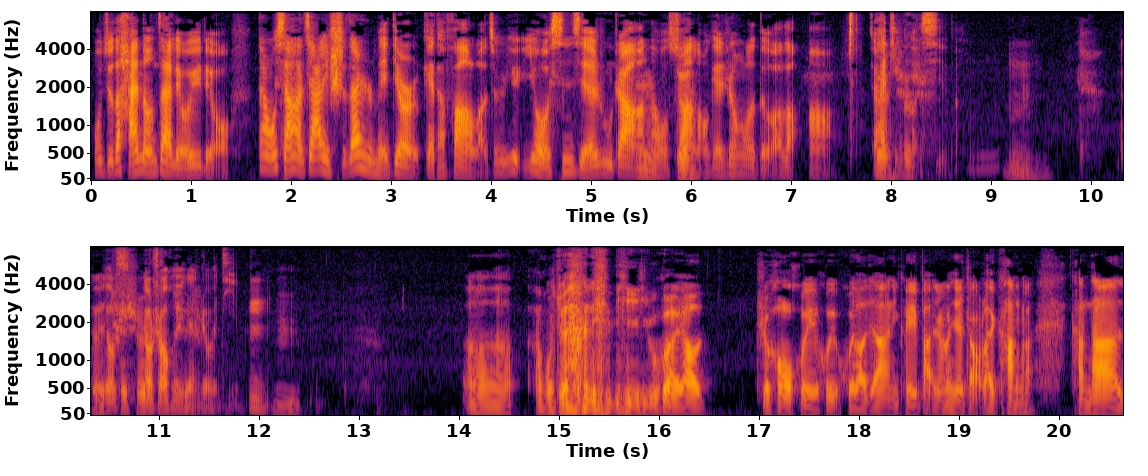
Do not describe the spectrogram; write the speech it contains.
我觉得还能再留一留。但是我想想家里实在是没地儿给它放了，就是又又有新鞋入账，那嗯我算了，我给扔了得了啊，就还挺可惜的。嗯，对，有时有时候会遇见这个问题。嗯嗯，呃，我觉得你你如果要之后回回回老家，你可以把这双鞋找来看看，看它，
